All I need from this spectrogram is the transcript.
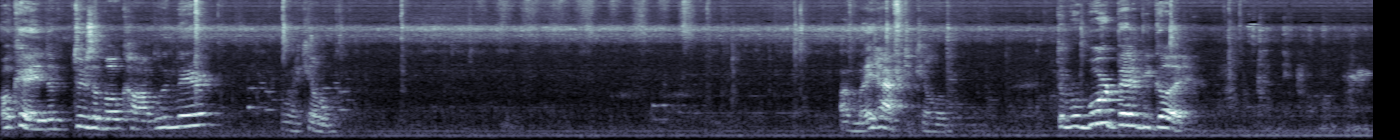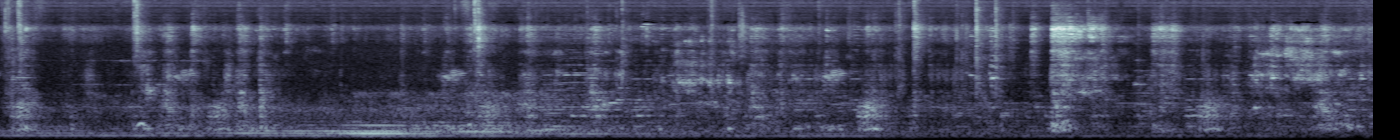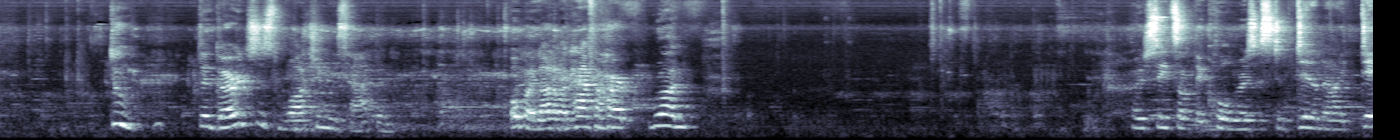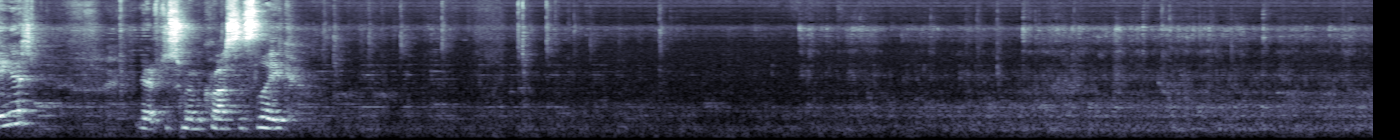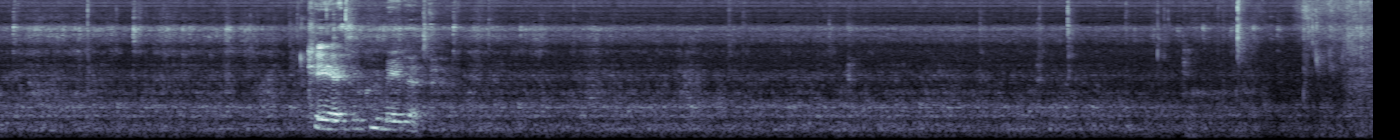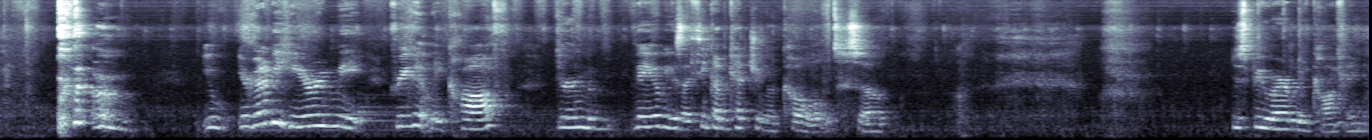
Okay, the, there's a bokoblin there. I'm gonna kill him. I might have to kill him. The reward better be good. Guard's just watching this happen. Oh my god, I'm at half a heart. Run. I just ate something cold resistant, didn't I? Dang it. I have to swim across this lake. Okay, I think we made it. you you're gonna be hearing me frequently cough during the video because I think I'm catching a cold, so just beware of me coughing.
